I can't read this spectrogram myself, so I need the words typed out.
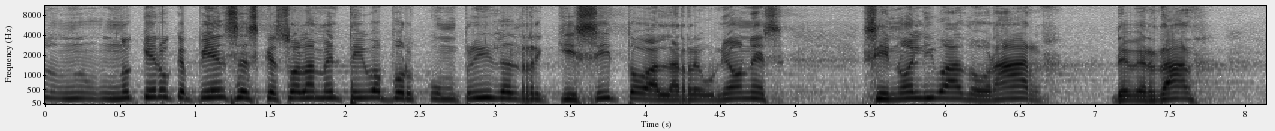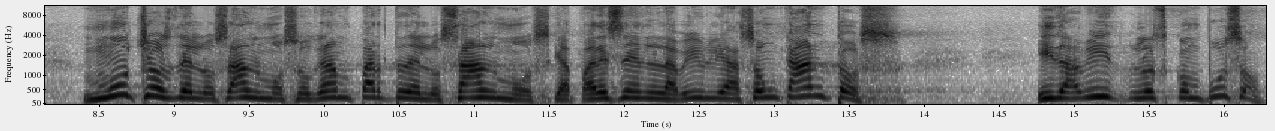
no quiero que pienses que solamente iba por cumplir el requisito a las reuniones, sino él iba a adorar de verdad. Muchos de los salmos o gran parte de los salmos que aparecen en la Biblia son cantos. Y David los compuso.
